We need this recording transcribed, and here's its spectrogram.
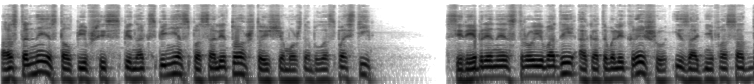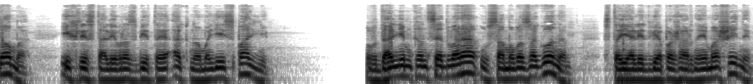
Остальные, столпившись спина к спине, спасали то, что еще можно было спасти. Серебряные струи воды окатывали крышу и задний фасад дома и хлестали в разбитое окно моей спальни. В дальнем конце двора, у самого загона, стояли две пожарные машины.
